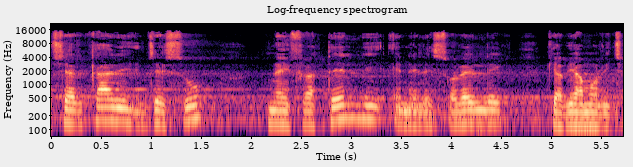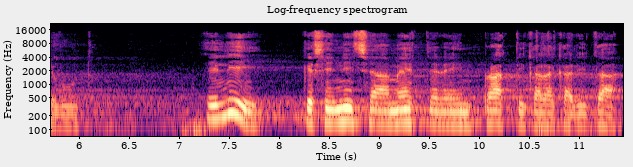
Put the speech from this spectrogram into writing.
cercare Gesù nei fratelli e nelle sorelle che abbiamo ricevuto. È lì che si inizia a mettere in pratica la carità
